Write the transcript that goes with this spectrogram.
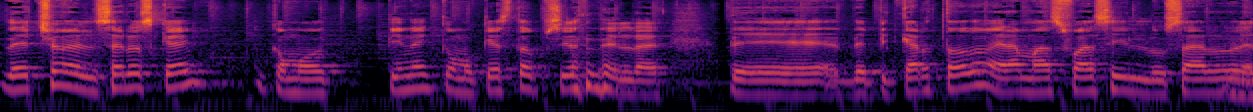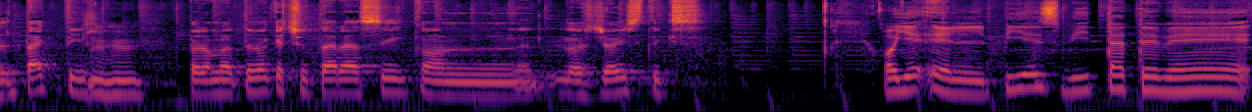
De hecho, el Zero Escape, como tiene como que esta opción de, la, de, de picar todo, era más fácil usar el táctil. Pero me lo tuve que chutar así con los joysticks. Oye, el PS Vita TV,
